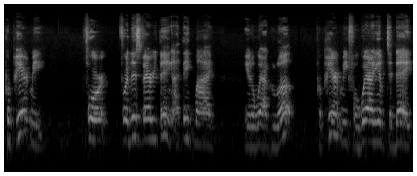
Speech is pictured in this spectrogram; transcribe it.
prepared me for for this very thing. I think my, you know, where I grew up prepared me for where I am today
